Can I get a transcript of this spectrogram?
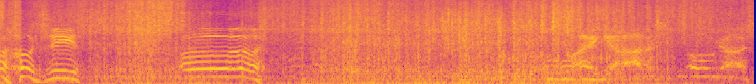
Oh, jeez. Oh. oh my gosh. Oh gosh.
